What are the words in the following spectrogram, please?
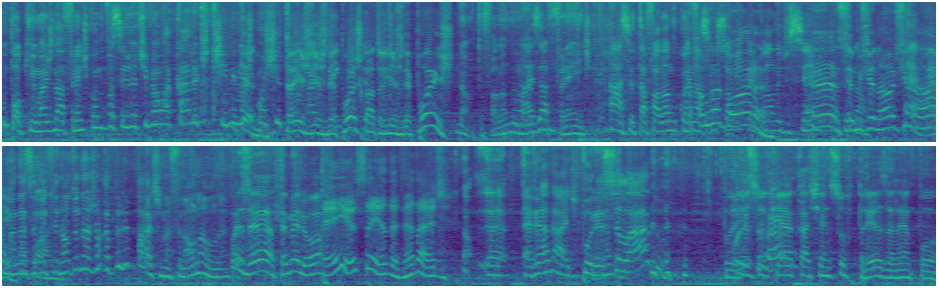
um pouquinho mais na frente quando você já tiver uma cara de time mais constituído. Três dias depois, quatro dias depois? Não, tô falando mais à frente. Ah, você tá falando com relação falando só ao intervalo de semi É, semifinal e final. É, mas na semifinal tu ainda joga pelo empate, na final não, né? Pois é, até melhor. Tem isso ainda, é verdade. Não, é, é verdade. Por é esse lado. Por, Por isso que é a caixinha de surpresa, né? Pô,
